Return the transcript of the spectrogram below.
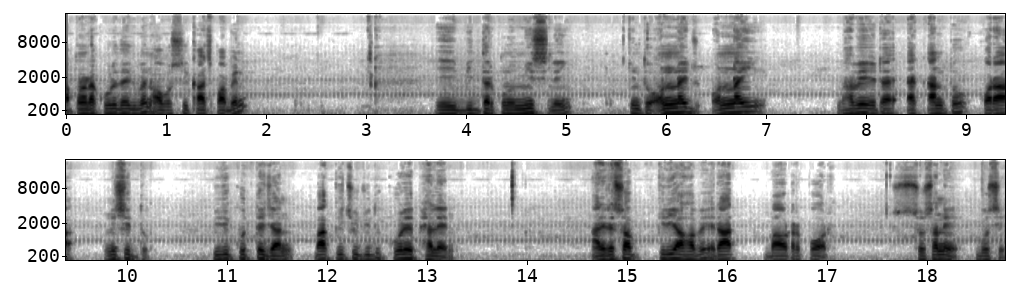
আপনারা করে দেখবেন, অবশ্যই কাজ পাবেন। এই বিদ্যার কোনো মিস নেই। কিন্তু অন্যায়, অন্যায়ভাবে এটা একান্ত করা নিষিদ্ধ। যদি করতে যান বা কিছু যদি করে ফেলেন, আর এটা সব ক্রিয়া হবে রাত বারোটার পর, শ্মশানে বসে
